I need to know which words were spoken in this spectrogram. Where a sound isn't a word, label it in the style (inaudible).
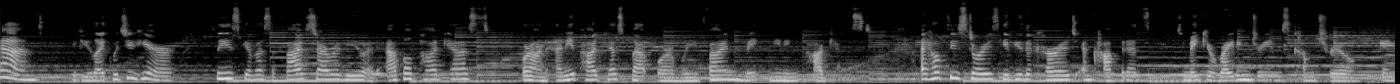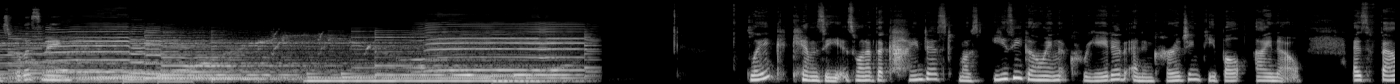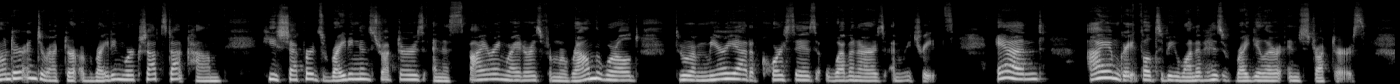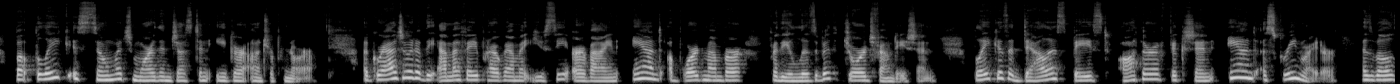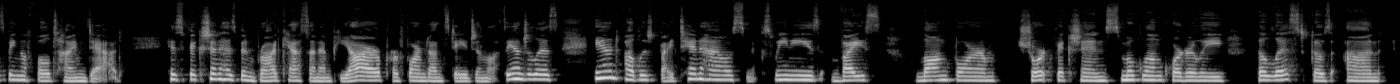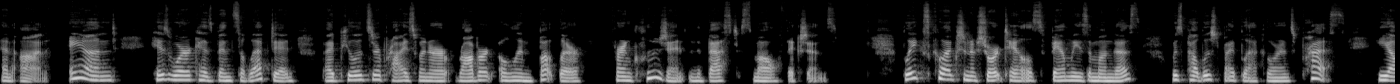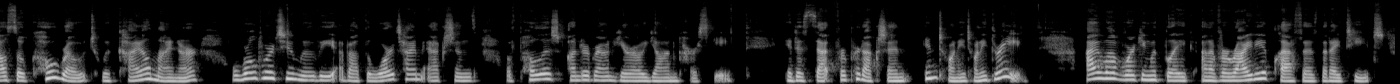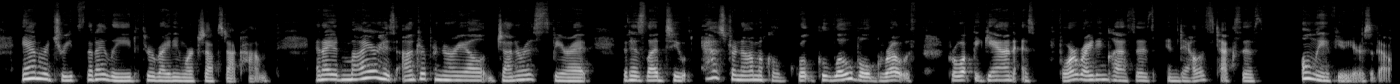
And if you like what you hear, please give us a five star review at Apple Podcasts or on any podcast platform where you find the Make Meaning podcast. I hope these stories give you the courage and confidence to make your writing dreams come true. Thanks for listening. Blake Kimzey is one of the kindest, most easygoing, creative, and encouraging people I know. As founder and director of writingworkshops.com, he shepherds writing instructors and aspiring writers from around the world through a myriad of courses, webinars, and retreats. And I am grateful to be one of his regular instructors. But Blake is so much more than just an eager entrepreneur. A graduate of the MFA program at UC Irvine and a board member for the Elizabeth George Foundation, Blake is a Dallas based author of fiction and a screenwriter, as well as being a full time dad. His fiction has been broadcast on NPR, performed on stage in Los Angeles, and published by Tin House, McSweeney's, Vice, Longform, Short Fiction, Smoke Long Quarterly. The list goes on and on. And his work has been selected by Pulitzer Prize winner Robert Olen Butler for inclusion in the best small fictions. Blake's collection of short tales, Families Among Us, was published by Black Lawrence Press. He also co wrote with Kyle Miner a World War II movie about the wartime actions of Polish underground hero Jan Karski. It is set for production in 2023. I love working with Blake on a variety of classes that I teach and retreats that I lead through writingworkshops.com. And I admire his entrepreneurial, generous spirit that has led to astronomical global growth for what began as four writing classes in Dallas, Texas, only a few years ago.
